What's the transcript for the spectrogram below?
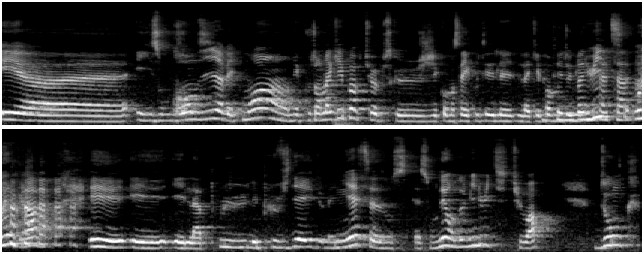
Et, euh, et ils ont grandi avec moi en écoutant de la K-pop, tu vois, puisque j'ai commencé à écouter de la K-pop en T'es une bonne 2008. tata. Ouais, grave. et, et, et la plus, les plus vieilles de mes Mhm. nièces, elles, elles sont nées en 2008, tu vois. Donc,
